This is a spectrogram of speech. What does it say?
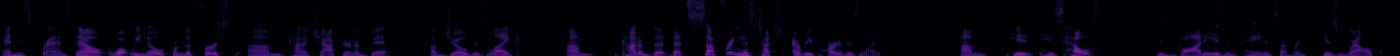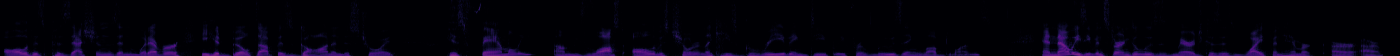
and his friends. Now, what we know from the first um, kind of chapter and a bit of Job is like um, kind of the, that suffering has touched every part of his life. Um, his, his health, his body is in pain and suffering. His wealth, all of his possessions and whatever he had built up is gone and destroyed. His family, um, he's lost all of his children. Like he's grieving deeply for losing loved ones. And now he's even starting to lose his marriage because his wife and him are, are, are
